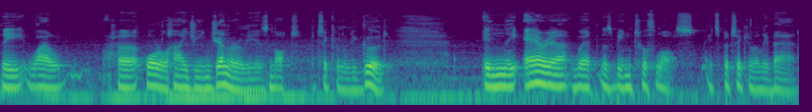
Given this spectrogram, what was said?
The, while her oral hygiene generally is not particularly good, in the area where there's been tooth loss, it's particularly bad.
